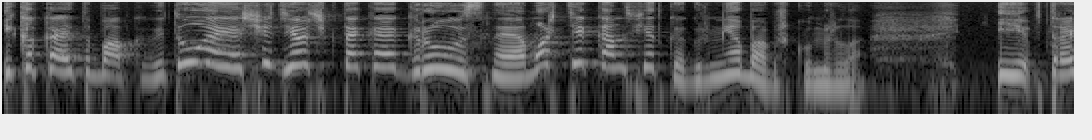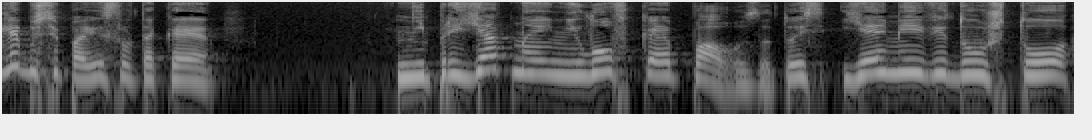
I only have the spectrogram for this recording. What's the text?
и какая-то бабка говорит, ой, а что девочка такая грустная, а может тебе конфетку? Я говорю, у меня бабушка умерла. И в троллейбусе повисла такая неприятная, неловкая пауза. То есть я имею в виду, что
